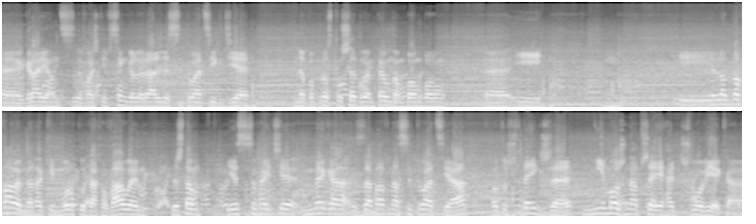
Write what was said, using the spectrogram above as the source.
e, grając właśnie w single rally sytuacji, gdzie no po prostu szedłem pełną bombą e, i i lądowałem na takim murku, dachowałem. Zresztą jest, słuchajcie, mega zabawna sytuacja. Otóż w tej grze nie można przejechać człowieka.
